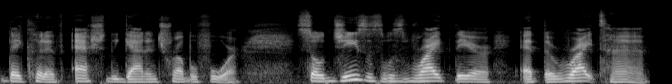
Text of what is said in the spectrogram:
they could have actually got in trouble for. So Jesus was right there at the right time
